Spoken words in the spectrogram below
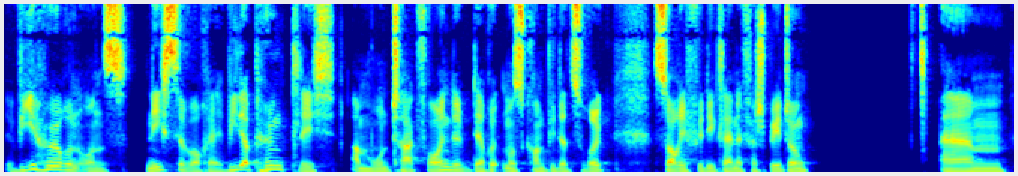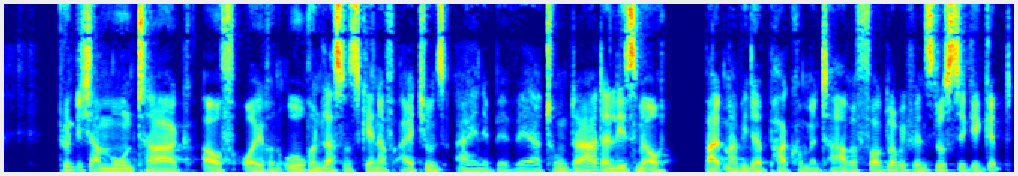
wir hören uns nächste Woche wieder pünktlich am Montag. Freunde, der Rhythmus kommt wieder zurück. Sorry für die kleine Verspätung. Ähm, pünktlich am Montag auf euren Ohren. Lasst uns gerne auf iTunes eine Bewertung da. Da lesen wir auch bald mal wieder ein paar Kommentare vor, glaube ich, wenn es lustige gibt.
